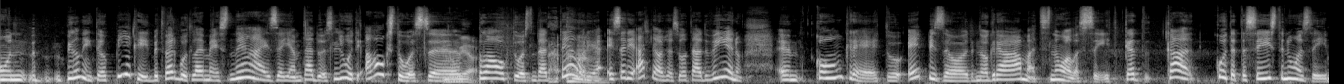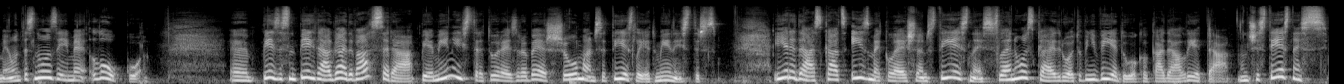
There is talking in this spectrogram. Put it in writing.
un pilnīgi tev piekrīt, bet varbūt, lai mēs neaizejam tādos ļoti augstos Nu, jā. plauktos un tādā teorijā, es arī atļaušos vēl tādu vienu um, konkrētu epizodi no grāmatas nolasīt, kad, kā, ko tad tas īsti nozīmē. Un tas nozīmē lūko. 55. gada vasarā pie ministra, toreiz Roberts Šumans, tieslietu ministrs. Ieradās kāds izmeklēšanas tiesnesis, lai noskaidrotu viņa viedokli kādā lietā. Un šis tiesnesis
